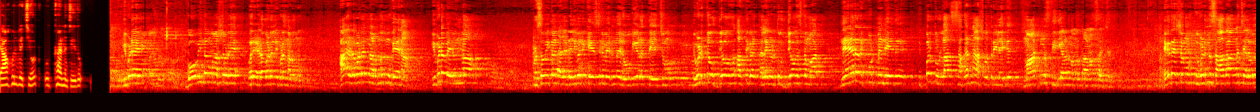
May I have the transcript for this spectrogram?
രാഹുൽ വെച്ചിയോട്ട് ഉദ്ഘാടനം ചെയ്തു. ഇവിടെ ഗോവിന്ദ മാഷയുടെ ഒരു ഇടപെടൽ ഇവിടെ നടന്നു. ആ ഇടപെടൽ നടന്നത് മുഖേന ഇവിടെ വരുന്ന പ്രസവിക്കാൻ അല്ലെ ഡെലിവറി കേസിന് വരുന്ന രോഗികളെ തേച്ചും ഇവിടുത്തെ ഉദ്യോഗാർത്ഥികൾ അല്ലെങ്കിൽ ഇവിടുത്തെ ഉദ്യോഗസ്ഥന്മാർ നേരെ റിക്രൂട്ട്മെന്റ് ചെയ്ത് ഇപ്പുറത്തുള്ള സഹകരണ ആശുപത്രിയിലേക്ക് മാറ്റുന്ന സ്ഥിതിയാണ് നമ്മൾ കാണാൻ സാധിച്ചത്. ഏകദേശം ഇവിടുന്ന് സാധാരണ ചെലവ്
